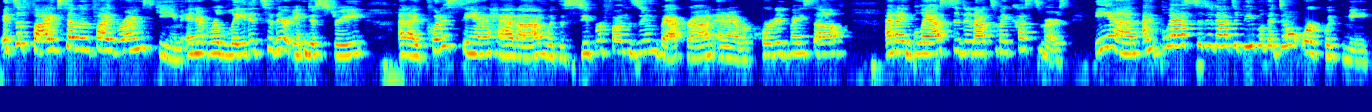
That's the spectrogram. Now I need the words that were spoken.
It's a 575 rhyme scheme and it related to their industry and I put a Santa hat on with a super fun Zoom background and I recorded myself and I blasted it out to my customers. And I blasted it out to people that don't work with me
